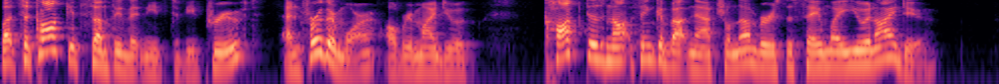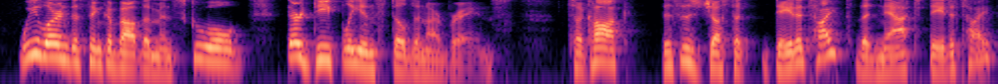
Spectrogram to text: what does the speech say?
but to Coq it's something that needs to be proved. And furthermore, I'll remind you, Coq does not think about natural numbers the same way you and I do. We learn to think about them in school, they're deeply instilled in our brains. To Coq, this is just a data type, the NAT data type,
